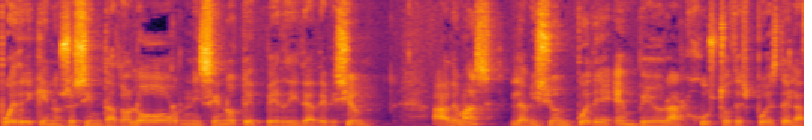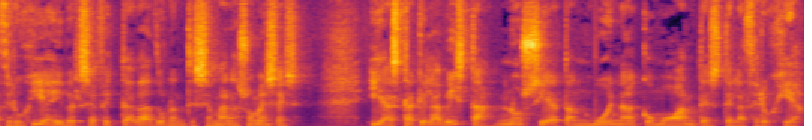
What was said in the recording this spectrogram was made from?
Puede que no se sienta dolor ni se note pérdida de visión. Además, la visión puede empeorar justo después de la cirugía y verse afectada durante semanas o meses, y hasta que la vista no sea tan buena como antes de la cirugía.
